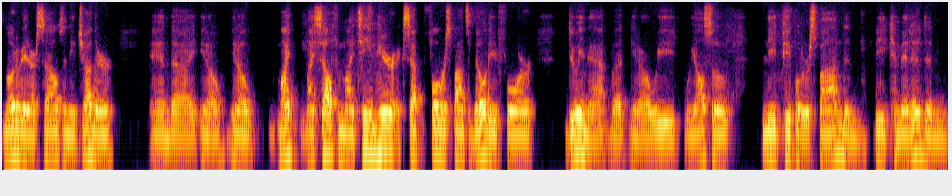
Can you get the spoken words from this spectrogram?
motivate ourselves and each other, and uh, you know, you know, my myself and my team here accept full responsibility for doing that, but you know, we we also need people to respond and be committed and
